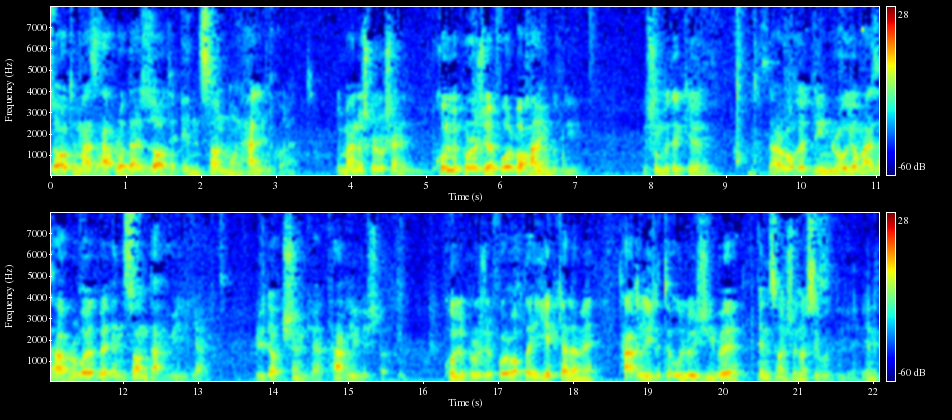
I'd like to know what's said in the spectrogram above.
ذات مذهب را در ذات انسان منحل می کند این معناش که روشنه دیگه. کل پروژه فورباخ همین بود دیگه. نشون بده که در واقع دین رو یا مذهب رو باید به انسان تحویل کرد reduction کرد تقلیلش داد. کل پروژه فورباخ در یک کلمه تقلیل تئولوژی به انسان شناسی بود دیگه. یعنی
